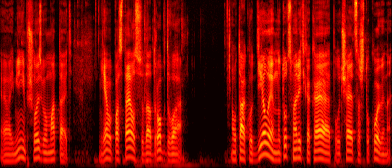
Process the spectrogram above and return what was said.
а, и мне не пришлось бы мотать. Я бы поставил сюда дроп 2 вот так вот делаем, но тут смотрите, какая получается штуковина,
